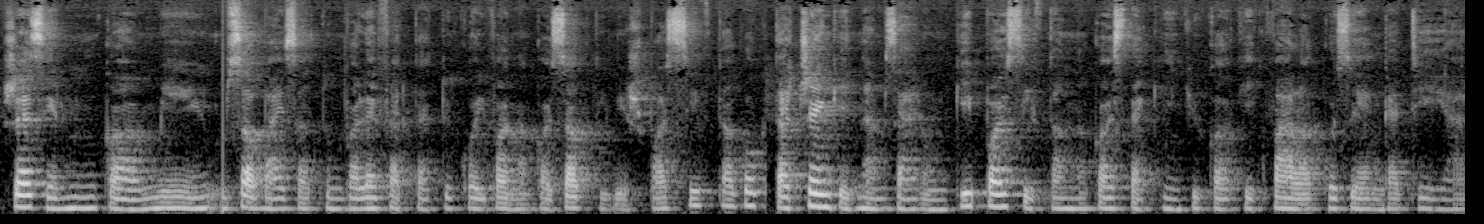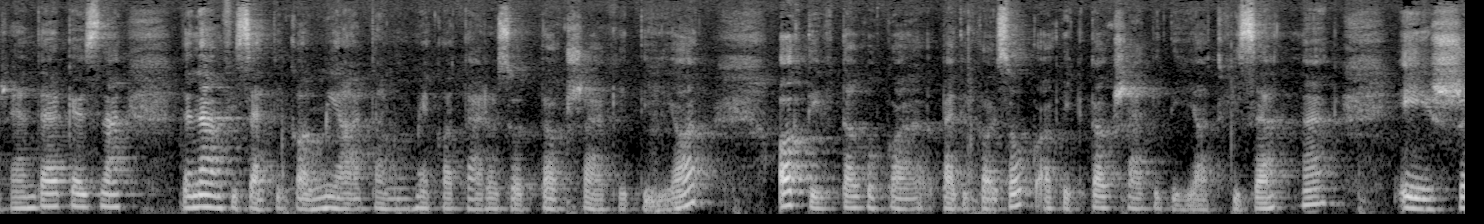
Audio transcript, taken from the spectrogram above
és ezért mink a mi szabályzatunkban lefektettük, hogy vannak az aktív és passzív tagok, tehát senkit nem zárunk ki, passzív tagnak azt tekintjük, akik vállalkozó engedéllyel rendelkeznek, de nem fizetik a mi általunk meghatározott tagsági díjat. Aktív tagok pedig azok, akik tagsági díjat fizetnek, és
